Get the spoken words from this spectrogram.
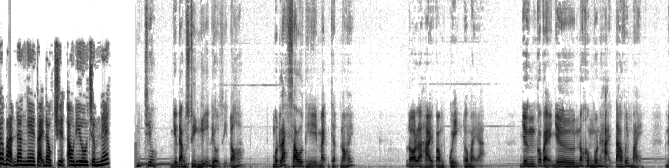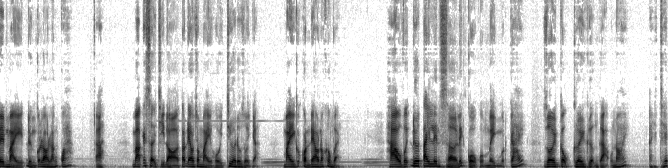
Các bạn đang nghe tại đọc audio net Chiêu như đang suy nghĩ điều gì đó. Một lát sau thì Mạnh chợt nói: "Đó là hai vòng quỷ đó mày ạ. Nhưng có vẻ như nó không muốn hại tao với mày, nên mày đừng có lo lắng quá. À, mà cái sợi chỉ đỏ tao đeo cho mày hồi trưa đâu rồi nhỉ? Mày có còn đeo nó không vậy?" Hào vội đưa tay lên sờ lấy cổ của mình một cái, rồi cậu cười gượng gạo nói: "Ai chết,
